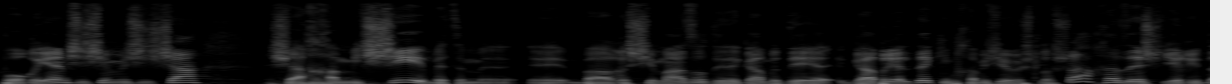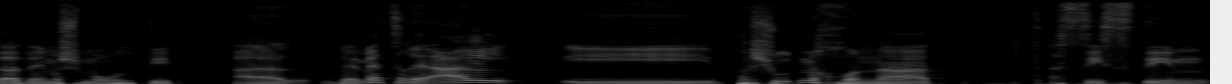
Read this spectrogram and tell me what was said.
פורי עם 66, שהחמישי בעצם אה, ברשימה הזאת זה גבריאל דק עם 53, אחרי זה יש ירידה די משמעותית. באמת ריאל היא פשוט מכונת אסיסטים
